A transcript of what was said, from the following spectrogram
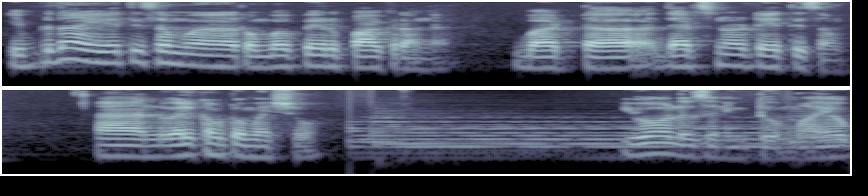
இப்படி தான் ஏத்திசம் ரொம்ப பேர் பார்க்குறாங்க but that's not atheism and welcome to my show you are listening to mayo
